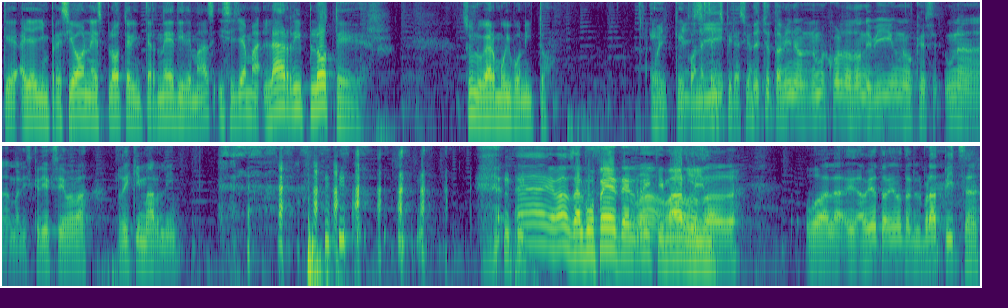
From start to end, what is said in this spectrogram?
que ahí hay impresiones, plotter, internet y demás, y se llama Larry Plotter. Es un lugar muy bonito. eh, Oye, que con esta inspiración. De hecho, también no, no me acuerdo dónde vi uno que se- una marisquería que se llamaba Ricky Marlin. Ay, vamos al buffet del Va- Ricky Marlin. a- o a la- eh, había también otro, el Brad Pizza.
